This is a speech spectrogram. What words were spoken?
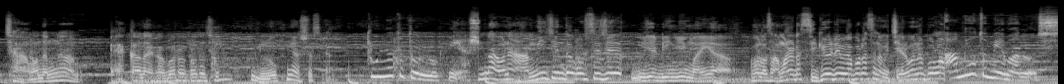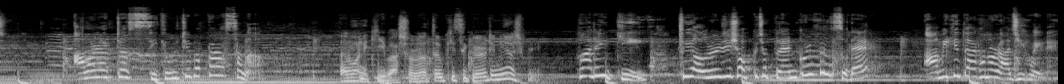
আচ্ছা আমাদের না একা দেখা করার কথা ছিল। তুই লোক নিয়ে আসিস কেন? তুইও তো তোর লোক নিয়ে আসিস না মানে আমি চিন্তা করছি যে তুই যে ডিঙ্গি মাইয়া বলো আমার একটা সিকিউরিটি ব্যাপার আছে না আমি চেয়ারম্যানের পড়লাম। আমিও তো মেয়ে মানুষ। আমার একটা সিকিউরিটি ব্যাপার আছে না। তার মানে কি বাসর রাতেও কি সিকিউরিটি নিয়ে আসবি? মানে কি? তুই অলরেডি সবকিছু প্ল্যান করে ফেলছো? দেখ আমি কিন্তু এখনও রাজি হই নাই।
